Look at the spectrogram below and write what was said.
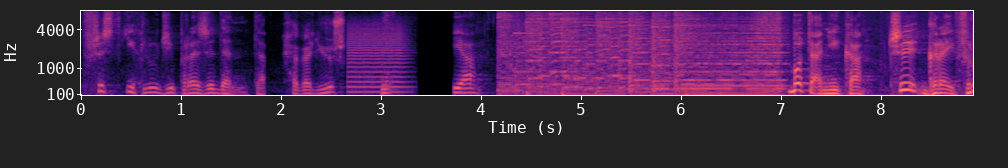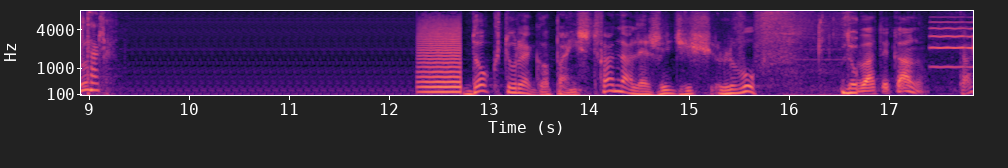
wszystkich ludzi prezydenta? Hegeliusz? Ja. Botanika. Czy grejpfrut? Tak. Do którego państwa należy dziś Lwów? Do Watykanu. Tak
